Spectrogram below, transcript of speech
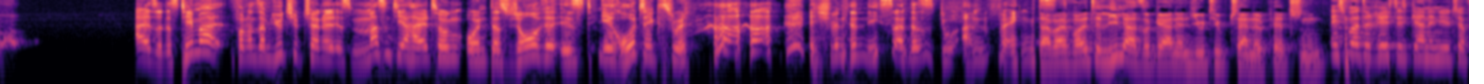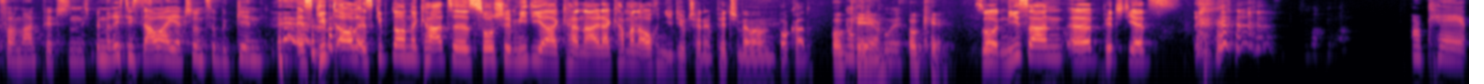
Also, das Thema von unserem YouTube-Channel ist Massentierhaltung und das Genre ist Erotik-Thriller. ich finde, Nissan, dass du anfängst. Dabei wollte Lila so gerne einen YouTube-Channel pitchen. Ich wollte richtig gerne ein YouTube-Format pitchen. Ich bin richtig sauer jetzt schon zu Beginn. Es gibt auch, es gibt noch eine Karte Social Media Kanal, da kann man auch einen YouTube-Channel pitchen, wenn man Bock hat. Okay, Okay, okay. cool. So, Nissan äh, pitcht jetzt. Okay,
